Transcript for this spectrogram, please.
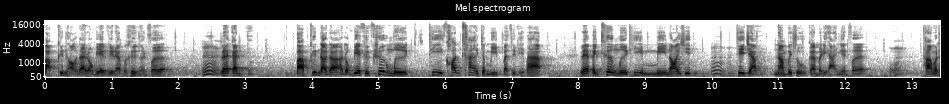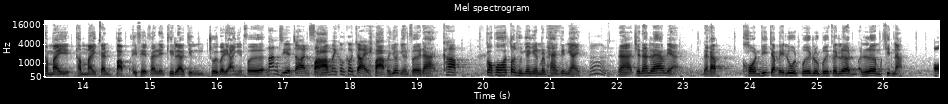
ปรับขึ้นของอัตราดอกเบี้ยคืออะไรก็คือเงินเฟ้ออมและการปรับขึ้นอัตราดอกเบี้ยคือเครื่องมือที่ค่อนข้างจะมีประสิทธิภาพ และเป็นเครื่องมือที่มีน้อยชิ้นที่จะนำไปสู่การบริหารเงินเฟ้ออม ถามว่าทำไมทำไมการปรับไอ้เฟดไฟเรทขึ้นแล้วจึงช่วยบริหารเงินเฟ้อนั่นสิอาจารย์ฟังปราบแล้วไม่เข้าใจปราบพยศเงินเฟ้อได้ ครับ ก็เพราะว่าต้นทุนการเงินมันแพงขึ้นไงอืมนะฮะฉะนั้นแล้วเนี่ยนะครับคนที่จะไปรูดปื้ดรูดปื้ดก็เริ่มเริ่มคิดหนักอ๋อ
